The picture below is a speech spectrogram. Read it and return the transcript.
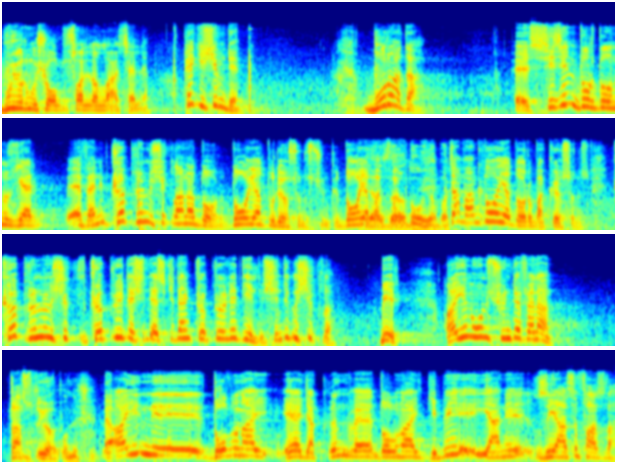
Buyurmuş oldu sallallahu aleyhi ve sellem. Peki şimdi burada e, sizin durduğunuz yer efendim köprünün ışıklarına doğru. Doğuya duruyorsunuz çünkü. Doğuya Biraz bakmak- daha doğuya bak. Tamam doğuya doğru bakıyorsunuz. Köprünün ışık köprüyü de şimdi eskiden köprü öyle değildi. Şimdi ışıklı. Bir. Ayın 13'ünde falan rastlıyor. 13'ünde. E, ayın e, dolunaya yakın ve dolunay gibi yani ziyası fazla.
